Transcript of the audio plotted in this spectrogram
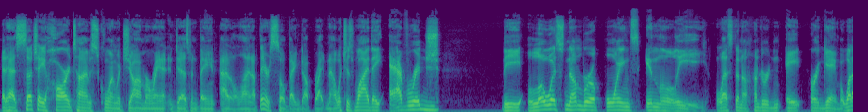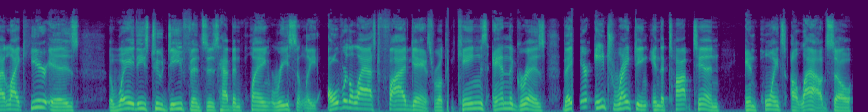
that has such a hard time scoring with Ja Morant and Desmond Bane out of the lineup. They are so banged up right now, which is why they average the lowest number of points in the league, less than 108 per game. But what I like here is the way these two defenses have been playing recently over the last five games for both the Kings and the Grizz. They are each ranking in the top 10 in points allowed. So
